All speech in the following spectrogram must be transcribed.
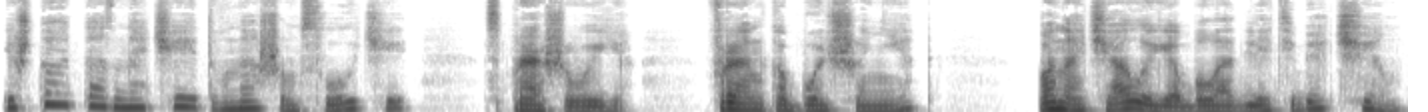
«И что это означает в нашем случае?» — спрашиваю я. «Фрэнка больше нет, Поначалу я была для тебя чем?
